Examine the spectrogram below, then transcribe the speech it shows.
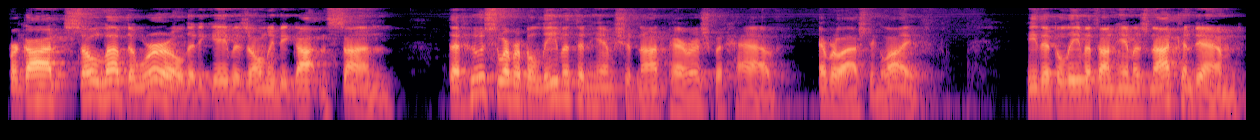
For God so loved the world that he gave his only begotten Son, that whosoever believeth in him should not perish, but have everlasting life. He that believeth on him is not condemned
